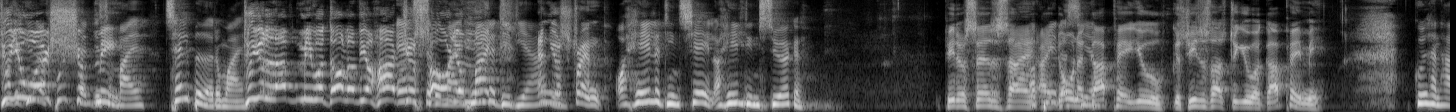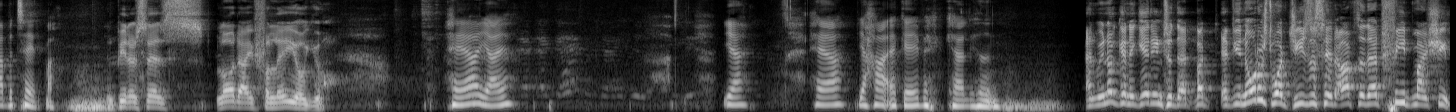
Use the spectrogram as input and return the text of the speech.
har du you givet dig worship me? til mig? Tilbeder du mig? Do you love me with all of your heart, your Elsker du soul, your might, and your strength? og hele din sjæl og hele din styrke? Peter says, I, Og I Peter don't siger- agape you, because Jesus asked, Do you agape me? Gud han har betalt mig. And Peter says, Lord, I phileo you. Herre, jeg... Ja, herre, jeg har agave kærligheden. And we're not going to get into that, but have you noticed what Jesus said after that? Feed my sheep.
